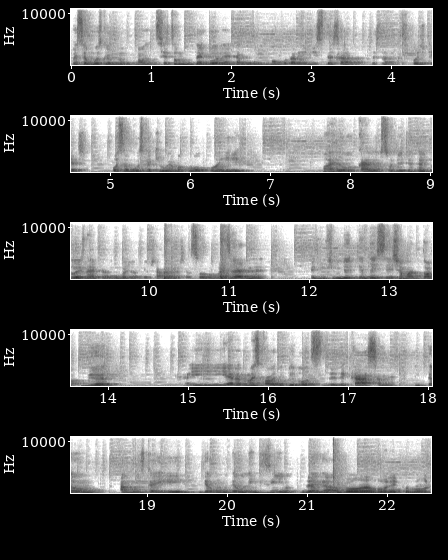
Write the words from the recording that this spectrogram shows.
essa música, não sei se todo mundo pegou, né, cara? Vamos, vamos botar no início dessa, dessa, desse podcast. Pô, essa música que o Emma colocou aí. Ah, eu, cara, eu sou de 82, né, cara? Eu já, eu já, já sou mais velho, né? É de um filme de 86 chamado Top Gun. E era numa escola de pilotos de, de caça, né? Então a música aí deu um, deu um linkzinho. Deu um legal link bom, não. com- O link foi bom. o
